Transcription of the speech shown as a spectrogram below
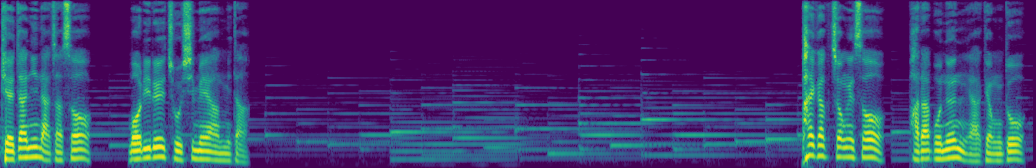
계단이 낮아서 머리를 조심해야 합니다. 팔각정에서 바라보는 야경도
